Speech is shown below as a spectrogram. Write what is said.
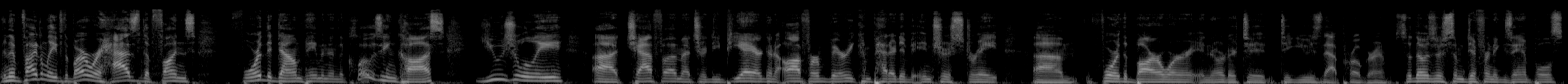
And then finally, if the borrower has the funds for the down payment and the closing costs, usually uh, CHFA, Metro DPA are going to offer very competitive interest rate um, for the borrower in order to, to use that program. So those are some different examples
